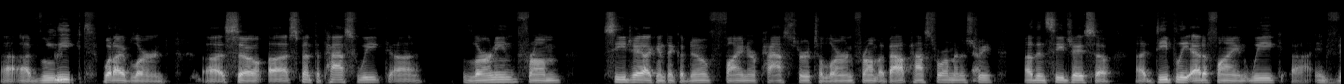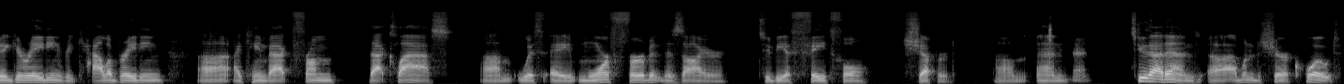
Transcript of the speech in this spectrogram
Uh, I've hmm. leaked what I've learned. Uh, so uh, spent the past week uh, learning from CJ. I can think of no finer pastor to learn from about pastoral ministry yeah. uh, than CJ. So uh, deeply edifying week, invigorating, recalibrating. I came back from that class um, with a more fervent desire to be a faithful shepherd. Um, and Amen. to that end, I wanted to share a quote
